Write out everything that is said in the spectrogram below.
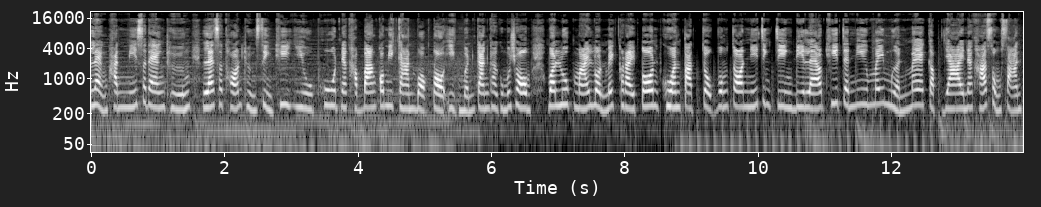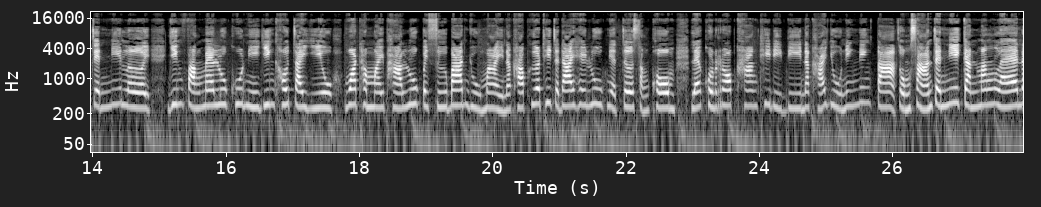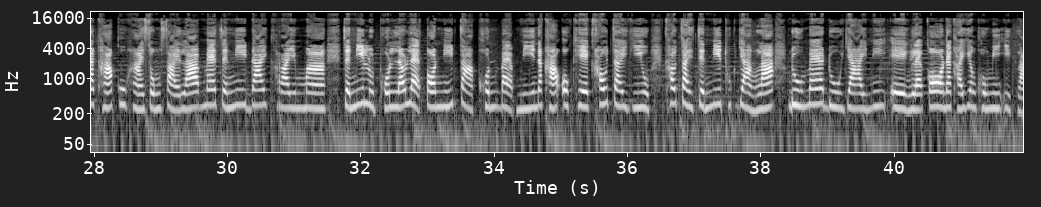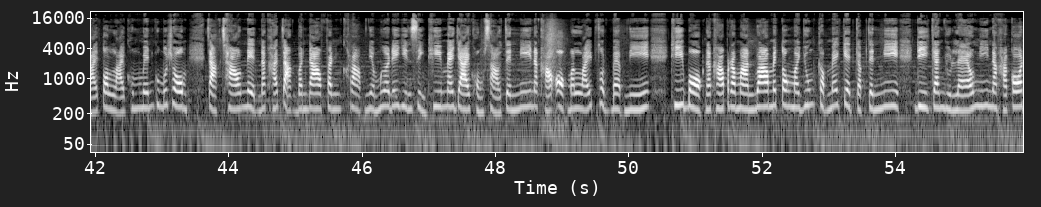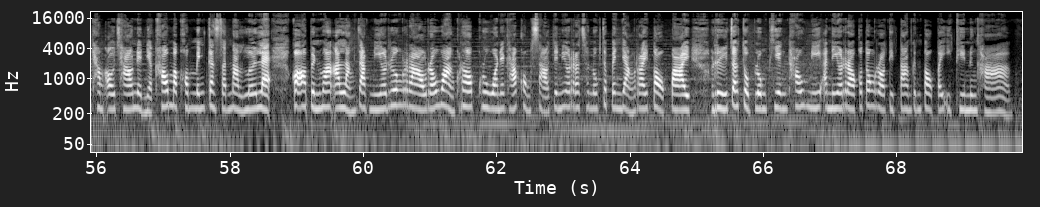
แหล่งพันนี้แสดงถึง และสะท้อนถึงสิ่งที่ยิวพูดนะคะบางก็มีการบอกต่ออีกเหมือนกันค่ะคุณผู้ชม ว่าลูกไม้หล่นไม่ไกลต้น ควรตัดจบวงจรนี้จริง ๆ ดีแล้วที่เจนนี่ไม่เหมือนแม่กับยายนะคะ สงสารเจนนี่เลย ยิ่งฟังแม่ลูกคู่นี้ยิ่งเข้าใจยิว ว่าทำไมพาลูกไปซื้อบ้านอยู่ใหม่นะคะ เพื่อที่จะได้ให้ลูกเนี่ยเจอสังคม และคนรอบข้างที่ดีๆนะคะ อยู่นิ่งๆตา สงสารเจนนี่กันมั่งแล้วนะคะ กูหายสงสัยละแม่เจนนี่ได้ใครมา เจนนี่หลุดพ้นแล้วแหละตอนนี้จากคนแบบนี้นะคะ โอเคเข้าใจยิว เข้าใจเจนนี่ทุกอย่างละ ดูแม่ดูยายนี่เองและก็นะคะยังคงมีอีกหลายตอนหลายคอมอมเมนต์คุณผู้ชม จากชาวเน็ตนะคะ จากบรรดาแฟนคลับเนี่ยเมื่อได้ยินสิ่งที่แม่ยายของสาวเจนนี่นะคะ ออกมาไลฟ์สดแบบนี้ที่บอกนะคะประมาณว่าไม่ต้องมายุ่งกับแม่เกดกับเจนนี่ดีกันอยู่แล้วนี่นะคะ ก็ทำเอาชาวเน็ตเนี่ยเข้ามาคอมเมนต์กันสนั่นเลยแหละ ก็เอาเป็นว่าอันหลังจากนี้เรื่องราวระหว่างครอบครัวนะคะ ของสาวเจนนี่รัชนกจะเป็นอย่างไรต่อไป หรือจะจบลงเพียงเท่านี้ อันนี้เราก็ต้องรอติดตามกันต่อไปอีกทีนึงค่ะ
